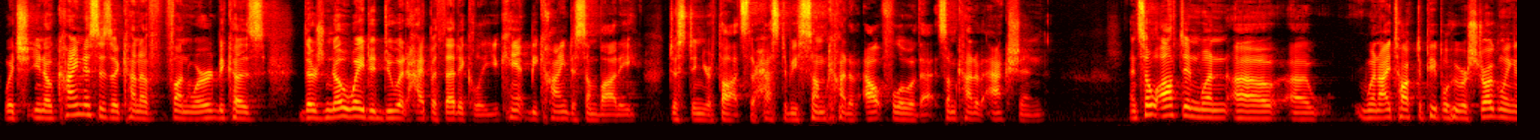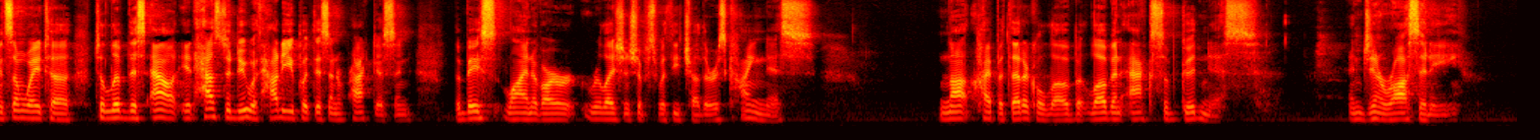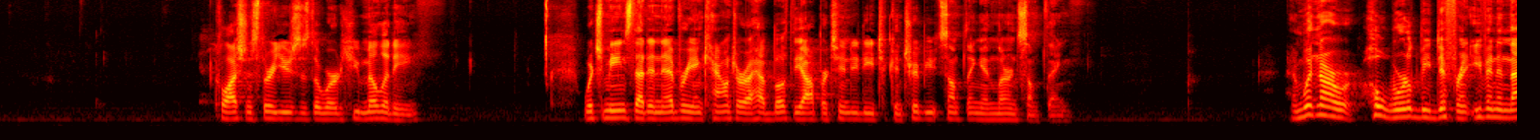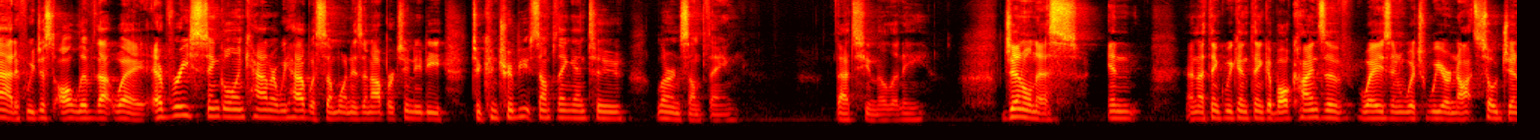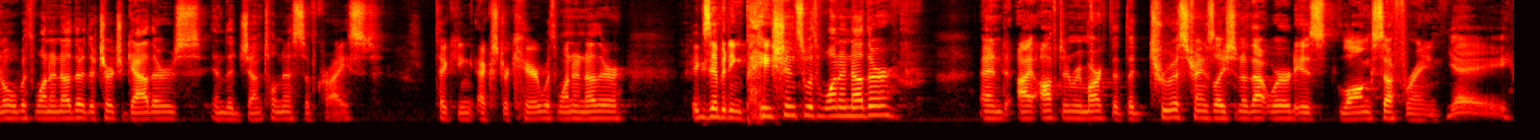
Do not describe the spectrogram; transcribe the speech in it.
which, you know, kindness is a kind of fun word because there's no way to do it hypothetically. You can't be kind to somebody just in your thoughts. There has to be some kind of outflow of that, some kind of action. And so often when uh, uh, when I talk to people who are struggling in some way to, to live this out, it has to do with how do you put this into practice. And the baseline of our relationships with each other is kindness. Not hypothetical love, but love and acts of goodness and generosity. Colossians 3 uses the word humility, which means that in every encounter I have both the opportunity to contribute something and learn something. And wouldn't our whole world be different, even in that, if we just all lived that way? Every single encounter we have with someone is an opportunity to contribute something and to learn something. That's humility. Gentleness. In, and I think we can think of all kinds of ways in which we are not so gentle with one another. The church gathers in the gentleness of Christ, taking extra care with one another, exhibiting patience with one another and I often remark that the truest translation of that word is long suffering. Yay.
